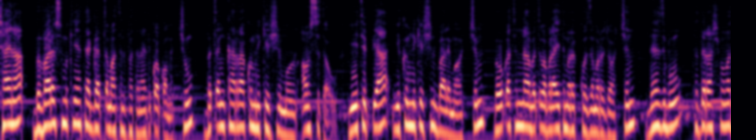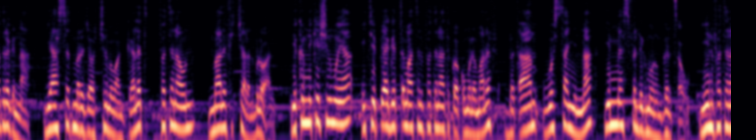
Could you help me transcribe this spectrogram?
ቻይና በቫይረሱ ምክንያት ያጋጠማትን ፈተና የተቋቋመችው በጠንካራ ኮሚኒኬሽን መሆኑን አውስተው የኢትዮጵያ የኮሚኒኬሽን ባለሙያዎችም በእውቀትና በጥበብ ላይ የተመረኮዘ መረጃዎችን ለሕዝቡ ተደራሽ በማድረግና የሐሰት መረጃዎችን በማጋለጥ ፈተናውን ማለፍ ይቻላል ብለዋል። የኮሚኒኬሽን ሙያ ኢትዮጵያ የገጠማትን ፈተና ተቋቁሞ ለማለፍ በጣም ወሳኝና የሚያስፈልግ መሆኑን ገልጸው ይህን ፈተና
